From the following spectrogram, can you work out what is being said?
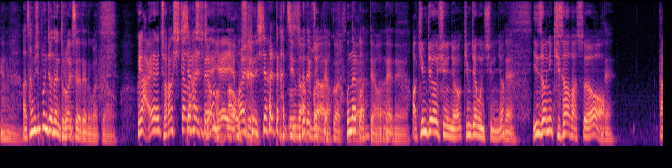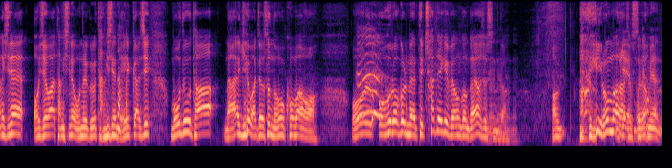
음. 아, 30분 전엔 들어와 있어야 되는 것 같아요. 그냥 아예 저랑 시작을 시작할 때, 예, 예. 화요일 시작할 때 같이 있어야 될 것 같아요. 것 혼날 것 같아요. 네, 네. 아, 김재현 씨는요? 김재문 씨는요? 네. 인성님 기사 봤어요. 네. 당신의 어제와 당신의 오늘 그리고 당신의 내일까지 모두 다 나에게 와줘서 너무 고마워. 올 오글오글 멘트 차대에게 배운 건가요? 하셨습니다. 아, 이런 말 하셨어요? 뭐냐면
